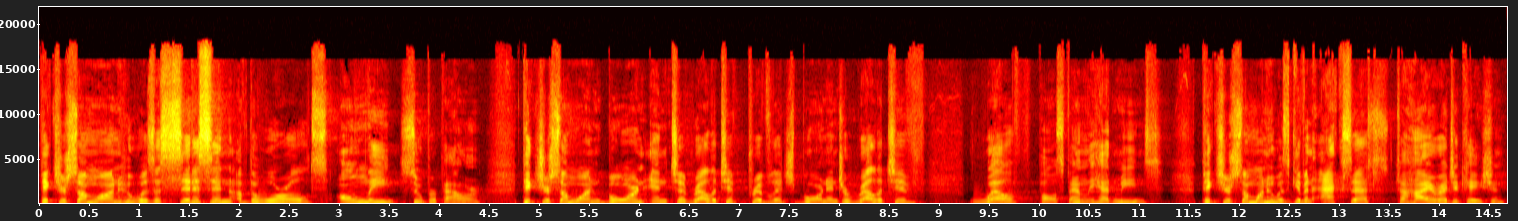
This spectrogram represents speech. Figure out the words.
Picture someone who was a citizen of the world's only superpower. Picture someone born into relative privilege, born into relative wealth. Paul's family had means. Picture someone who was given access to higher education.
